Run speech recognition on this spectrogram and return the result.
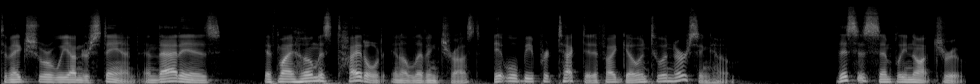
to make sure we understand, and that is if my home is titled in a living trust, it will be protected if I go into a nursing home. This is simply not true.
